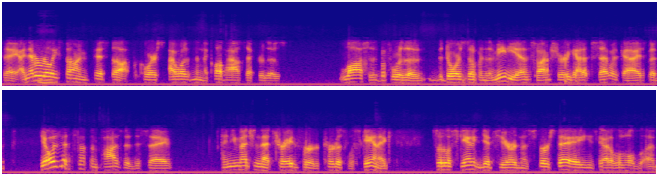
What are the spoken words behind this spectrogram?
say. I never really saw him pissed off. Of course, I wasn't in the clubhouse after those losses before the the doors opened to the media, so I'm sure he got upset with guys. But he always had something positive to say. And you mentioned that trade for Curtis Leskanic. So Leskanic gets here, and this first day, he's got a little uh,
